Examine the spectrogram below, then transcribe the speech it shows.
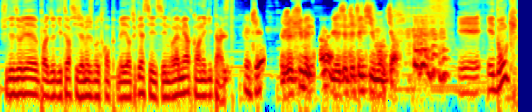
Je suis désolé pour les auditeurs si jamais je me trompe, mais en tout cas c'est c'est une vraie merde quand on est guitariste. Ok. Je suis médecin et c'est effectivement le cas. Et, et donc,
